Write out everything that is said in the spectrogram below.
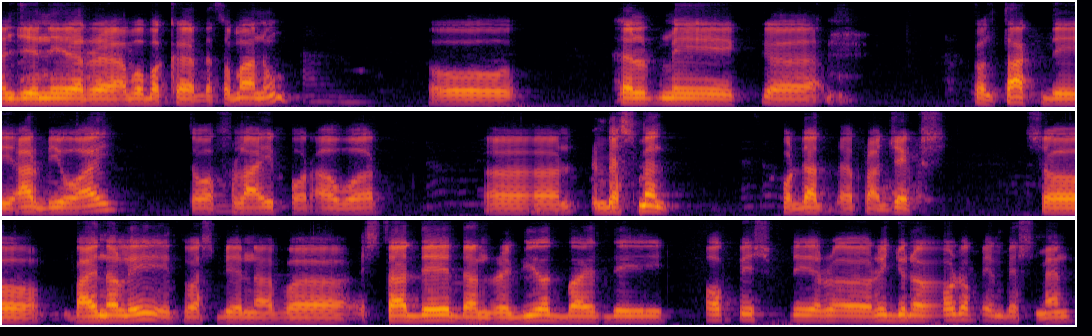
Engineer uh, Abubakar Datamano, who helped me uh, contact the RBOI to apply for our uh, investment for that uh, projects. So finally, it was being uh, studied and reviewed by the office, the uh, Regional Board of Investment.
